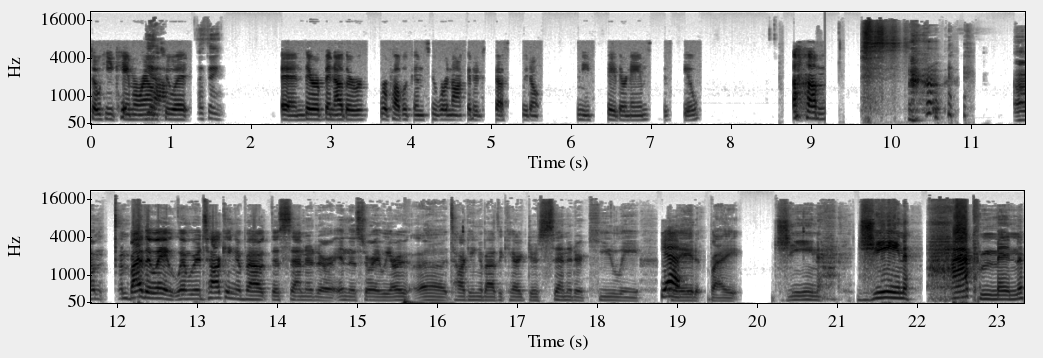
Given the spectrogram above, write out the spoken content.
So he came around Yeah. to it. I think And there have been other Republicans who we're not going to discuss. We don't need to say their names. It's you. Um, um, and by the way, when we're talking about the senator in the story, we are uh, talking about the character Senator Keeley, yes. played by Gene Gene Hackman,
